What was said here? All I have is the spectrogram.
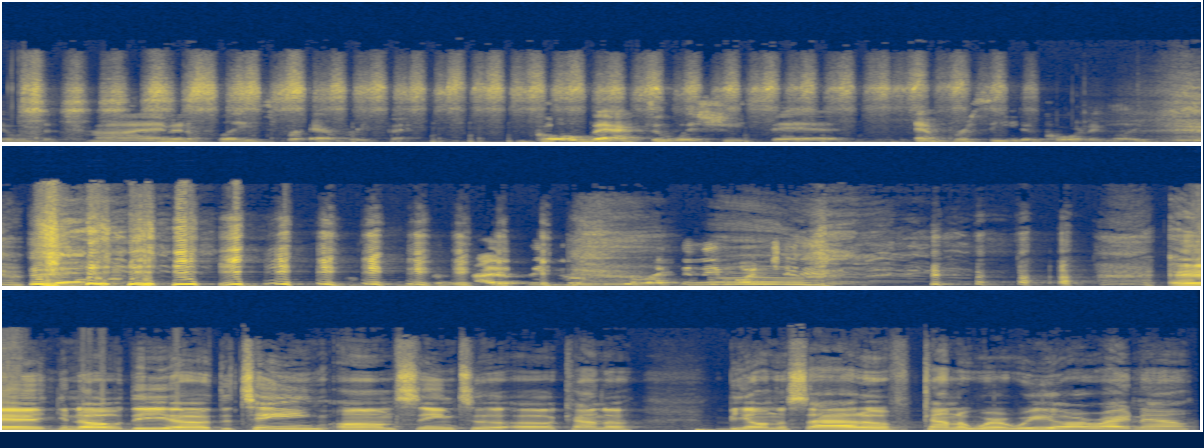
there was a time and a place for everything. Go back to what she said and proceed accordingly. I don't think you're collecting any more. and you know the uh, the team um seemed to uh, kind of be on the side of kind of where we are right now.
